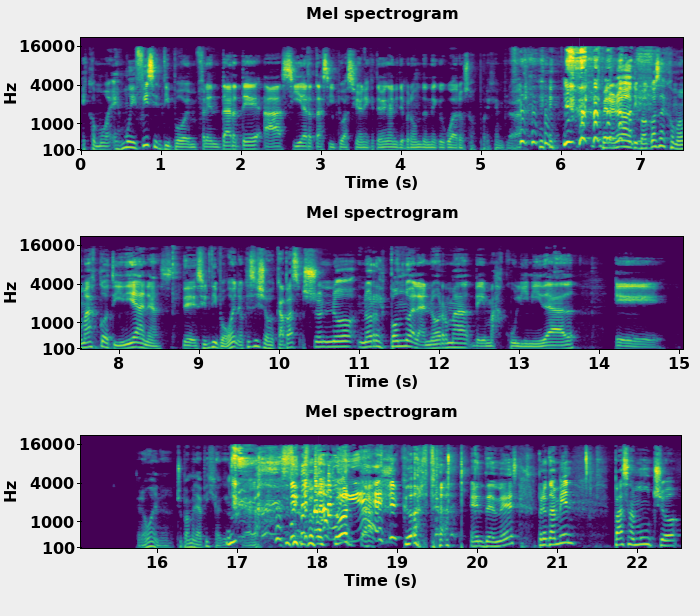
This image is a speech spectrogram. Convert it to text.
Es como, es muy difícil, tipo, enfrentarte a ciertas situaciones que te vengan y te pregunten de qué cuadro sos, por ejemplo. Pero no, tipo, cosas como más cotidianas. De decir, tipo, bueno, qué sé yo, capaz yo no, no respondo a la norma de masculinidad. eh, pero bueno, chupame la pija que te haga. Tipo, corta, corta. ¿Entendés? Pero también pasa mucho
